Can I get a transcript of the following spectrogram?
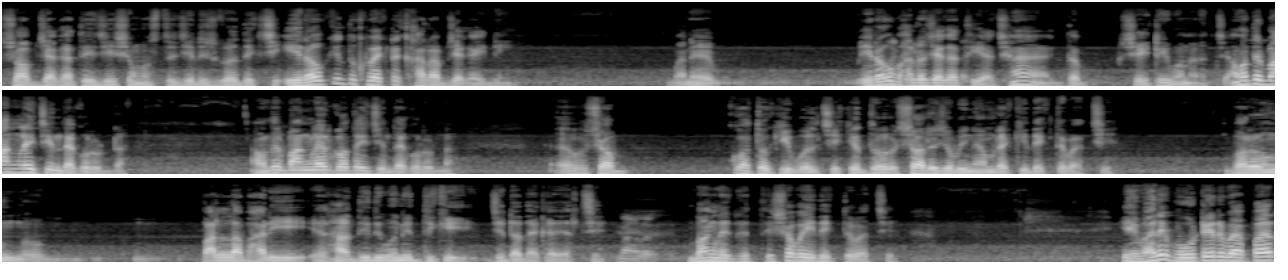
সব জায়গাতে যে সমস্ত জিনিসগুলো দেখছি, এরাও কিন্তু খুব একটা খারাপ জায়গায় নেই। মানে এরাও ভালো জায়গাতেই আছে হ্যাঁ একদম সেইটাই মনে হচ্ছে। আমাদের বাংলায় চিন্তা করুন না। আমাদের বাংলার কথাই চিন্তা করুন না। সব কত কি বলছি কিন্তু সরজমিনে আমরা কি দেখতে পাচ্ছি? বরং পাল্লা ভারী হ্যাঁ দিদিমণির দিকেই যেটা দেখা যাচ্ছে। বাংলার ক্ষেত্রে সবাই দেখতে পাচ্ছে। এবারে ভোটের ব্যাপার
